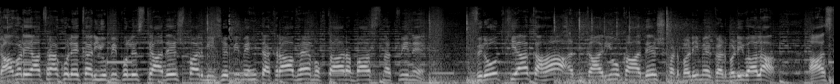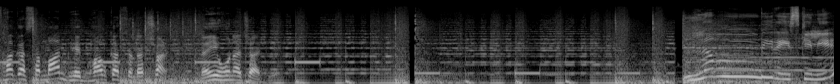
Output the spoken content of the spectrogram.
कावड़ यात्रा को लेकर यूपी पुलिस के आदेश पर बीजेपी में ही टकराव है। मुख्तार अब्बास नकवी ने विरोध किया कहा अधिकारियों का आदेश हड़बड़ी में गड़बड़ी वाला। आस्था का सम्मान भेदभाव का संरक्षण नहीं होना चाहिए। लंबी रेस के लिए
